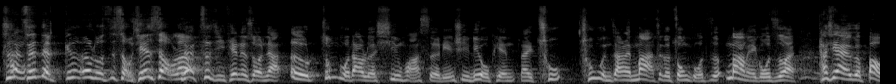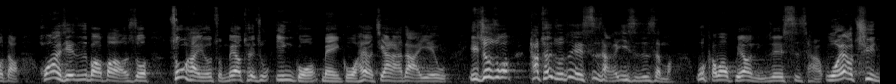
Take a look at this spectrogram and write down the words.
是真的跟俄罗斯手牵手了。那这几天的时候，你知道，俄中国大陆的新华社连续六篇来出出文章来骂这个中国之骂美国之外，他现在有一个报道，《华尔街日报》报道说，中海油准备要退出英国、美国还有加拿大的业务，也就是说，他退出这些市场的意思是什么？我搞不好不要你们这些市场，我要去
